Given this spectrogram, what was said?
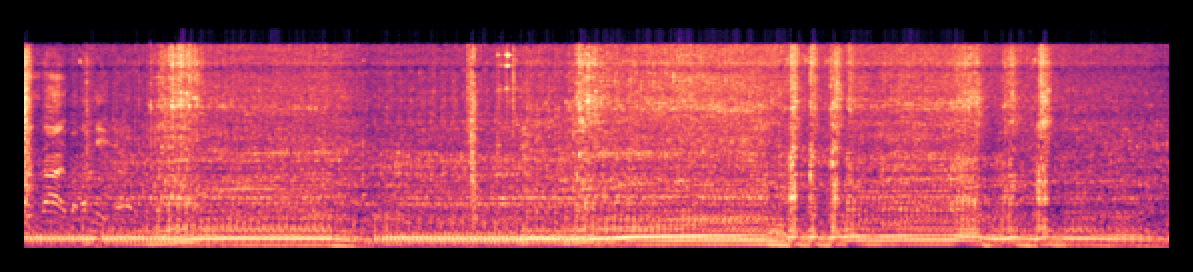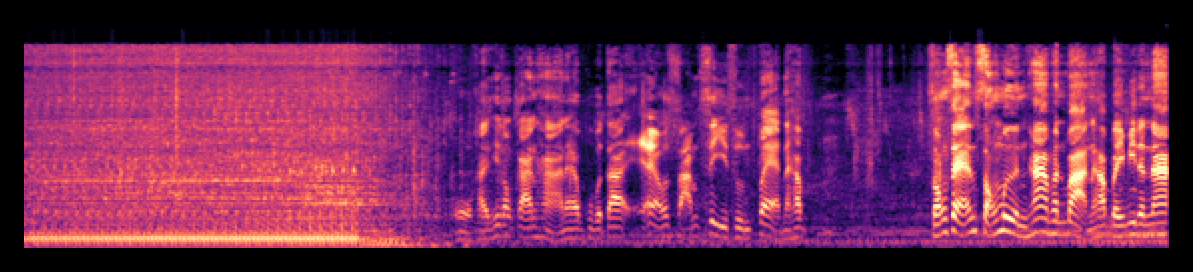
งานได้ปกตินะครับ โอ้ ใครที่ต้องการหานะครับคูปต้า L 3 4 0 8นะครับ225,000 บาทนะครับใบมีดด้านหน้า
